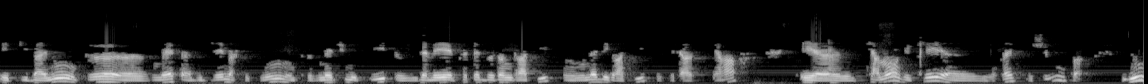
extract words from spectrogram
et puis bah nous on peut euh, vous mettre un budget marketing, on peut vous mettre une équipe, vous avez peut-être besoin de graphistes, on a des graphistes, etc. etc. Et euh, clairement des clés euh, restent chez vous quoi. Nous,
